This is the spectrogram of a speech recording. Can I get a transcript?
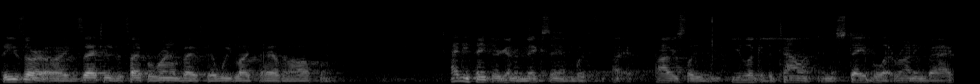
these are, are exactly the type of running backs that we'd like to have in our offense. How do you think they're going to mix in with, uh, obviously, you look at the talent in the stable at running back,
